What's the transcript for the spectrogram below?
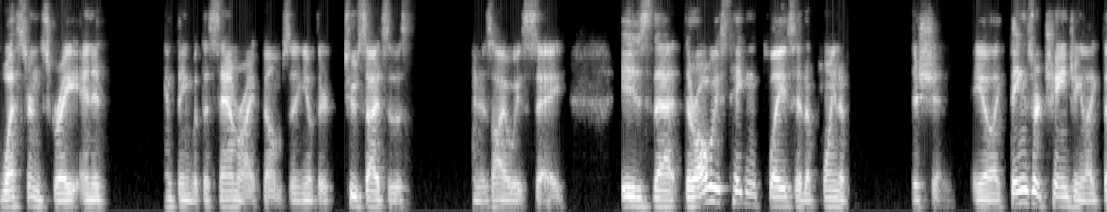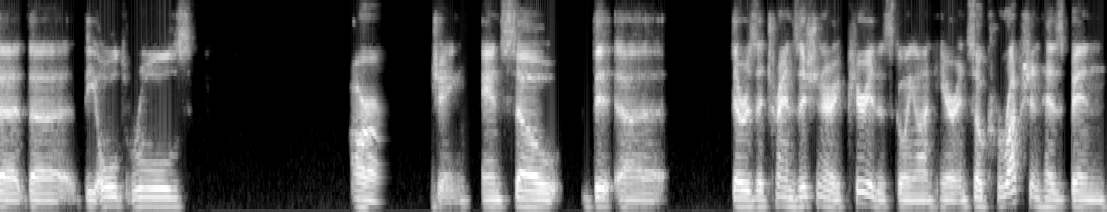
Western's great, and it's same thing with the samurai films. And you know, there are two sides of this, and as I always say, is that they're always taking place at a point of transition you know like things are changing like the the the old rules are changing and so the uh there is a transitionary period that's going on here and so corruption has been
